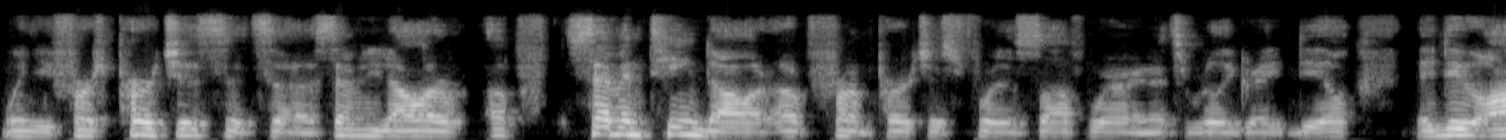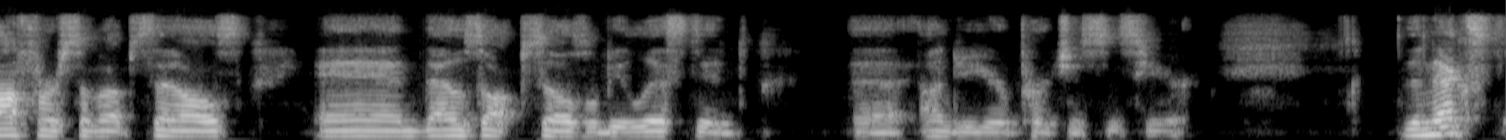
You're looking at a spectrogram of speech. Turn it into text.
when you first purchase. It's a $70 up $17 upfront purchase for the software, and it's a really great deal. They do offer some upsells, and those upsells will be listed uh, under your purchases here. The next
